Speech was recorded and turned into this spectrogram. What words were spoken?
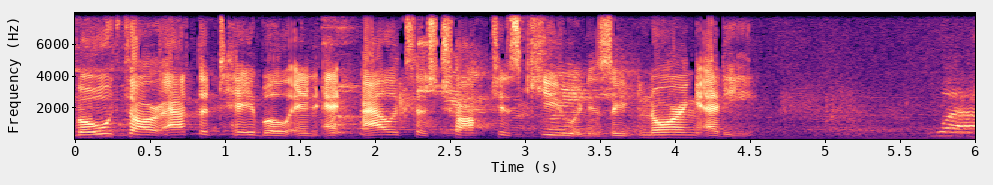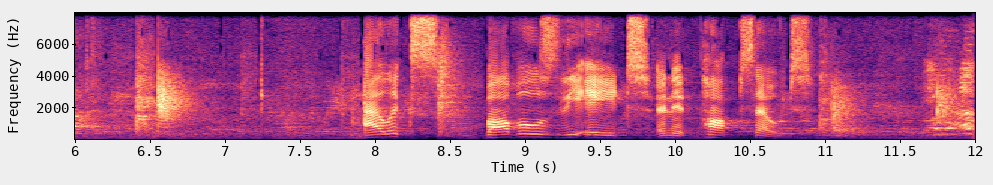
Both are at the table and E- Alex has chalked his cue and is ignoring Eddie. Wow. Alex bobbles the eight and it pops out. I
